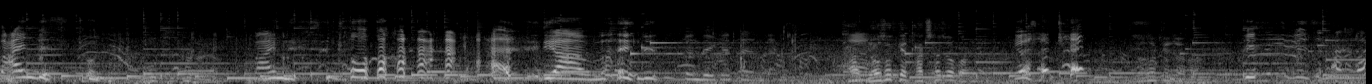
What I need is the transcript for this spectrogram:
마인드스톤 마인드스톤 야 마인드스톤 되게 찾았다 다 여섯 개 다 찾아봐. 여섯 개? 여섯 개잖아. 비슷비슷한 거?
